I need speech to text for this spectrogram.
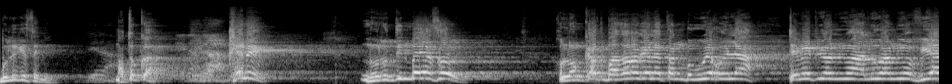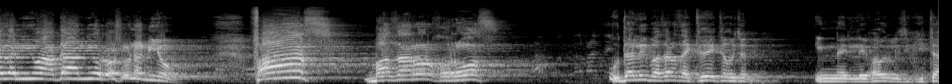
ভুলে গেছে নি? মাতকা? খেনে নুরুদ্দিন ভাই আছো? লঙ্কাত বাজারও গেলে তান বউয়ে কইলা টমেটো আনিও আলু আনিও, পিঁয়াজ আনিও, আদা আনিও, রসুন আনিও। ফার্স্ট বাজারের খরচ উদালি বাজার যাইতে যাইতে কইছেন ইন্নাই লেভা লিছি গীতা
